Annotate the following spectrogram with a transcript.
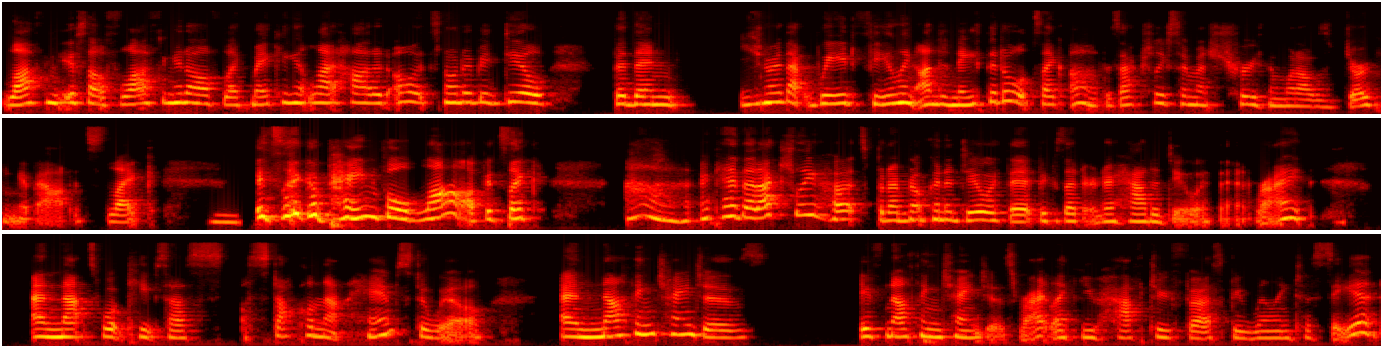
laughing at yourself, laughing it off, like making it lighthearted. Oh, it's not a big deal. But then you know that weird feeling underneath it all it's like oh there's actually so much truth in what i was joking about. It's like Mm. it's like a painful laugh. It's like ah okay that actually hurts but i'm not going to deal with it because i don't know how to deal with it right? And that's what keeps us stuck on that hamster wheel and nothing changes if nothing changes right? Like you have to first be willing to see it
